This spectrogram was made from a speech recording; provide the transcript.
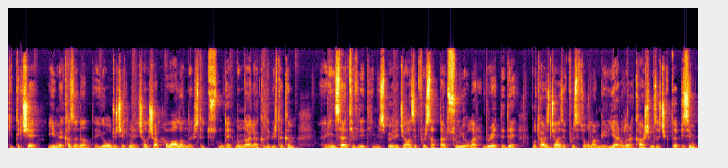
gittikçe ivme kazanan, yolcu çekmeye çalışan havaalanları statüsünde. Bununla alakalı bir takım e, insentif dediğimiz böyle cazip fırsatlar sunuyorlar. Bradley de bu tarz cazip fırsatı olan bir yer olarak karşımıza çıktı. Bizim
